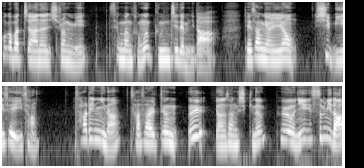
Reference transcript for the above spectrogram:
허가받지 않은 실황 및 생방송은 금지됩니다. 대상 연령 12세 이상, 살인이나 자살 등을 연상시키는 표현이 있습니다.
